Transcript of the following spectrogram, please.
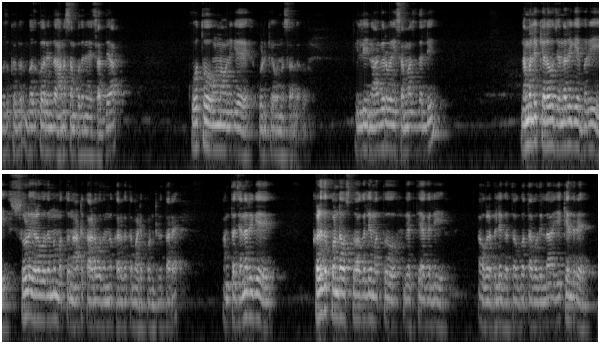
ಬದುಕ ಬದುಕೋದರಿಂದ ಹಣ ಸಂಪಾದನೆ ಸಾಧ್ಯ. ಕೂತು ಉಣ್ಣವನಿಗೆ ಅವನು ಸಾಲದು. ಇಲ್ಲಿ ನಾವಿರುವ ಈ ಸಮಾಜದಲ್ಲಿ ನಮ್ಮಲ್ಲಿ ಕೆಲವು ಜನರಿಗೆ ಬರೀ ಸುಳ್ಳು ಹೇಳುವುದನ್ನು ಮತ್ತು ನಾಟಕ ಆಡುವುದನ್ನು ಕರಗತ ಮಾಡಿಕೊಂಡಿರ್ತಾರೆ ಅಂಥ ಜನರಿಗೆ ಕಳೆದುಕೊಂಡ ವಸ್ತುವಾಗಲಿ ಮತ್ತು ವ್ಯಕ್ತಿಯಾಗಲಿ ಅವುಗಳ ಬೆಲೆ ಗೊತ್ತ, ಗೊತ್ತಾಗೋದಿಲ್ಲ. ಏಕೆಂದರೆ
